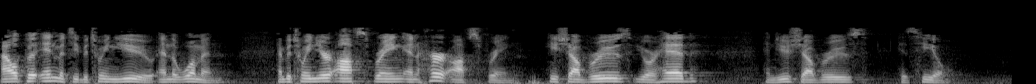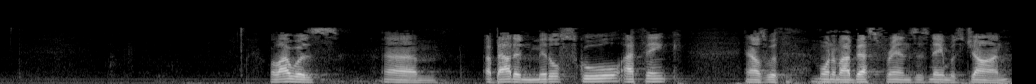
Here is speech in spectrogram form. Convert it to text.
I will put enmity between you and the woman, and between your offspring and her offspring. He shall bruise your head, and you shall bruise his heel. Well, I was um, about in middle school, I think, and I was with one of my best friends. His name was John.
